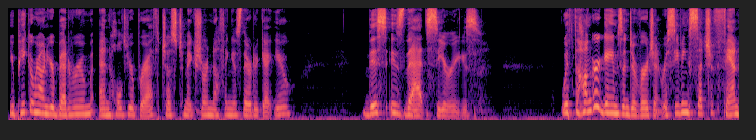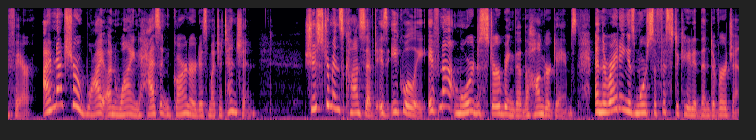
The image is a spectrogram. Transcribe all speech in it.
you peek around your bedroom and hold your breath just to make sure nothing is there to get you? This is that series. With The Hunger Games and Divergent receiving such fanfare, I'm not sure why Unwind hasn't garnered as much attention. Shusterman's concept is equally, if not more disturbing than The Hunger Games, and the writing is more sophisticated than Divergent.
